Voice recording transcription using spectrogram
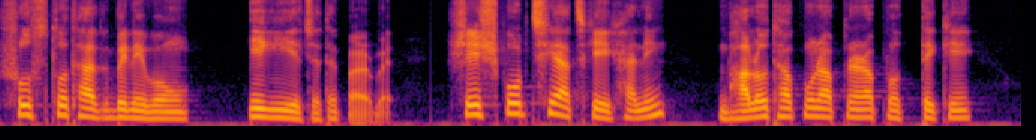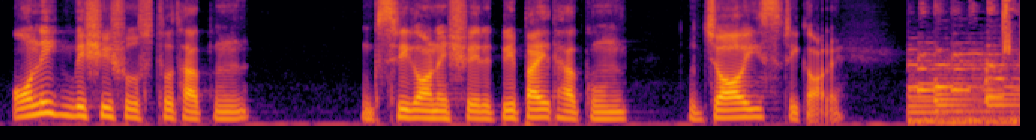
সুস্থ থাকবেন এবং এগিয়ে যেতে পারবেন। শেষ করছি আজকে এখানেই। ভালো থাকুন আপনারা প্রত্যেকে। অনেক বেশি সুস্থ থাকুন। শ্রী গণেশের কৃপায় থাকুন। জয় শ্রী গণেশ।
